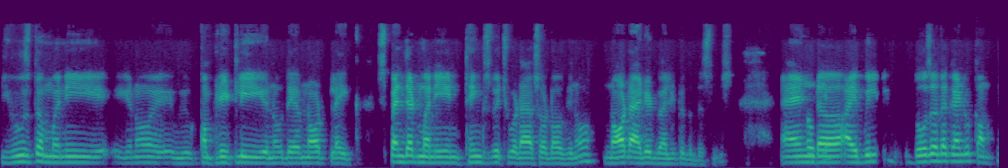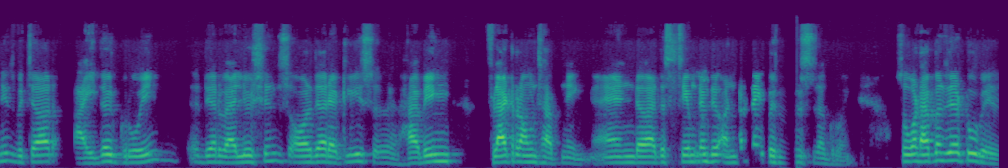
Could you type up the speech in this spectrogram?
used the money you know completely you know they have not like spent that money in things which would have sort of you know not added value to the business and okay. uh, i believe those are the kind of companies which are either growing their valuations or they're at least uh, having flat rounds happening and uh, at the same time mm-hmm. the underlying businesses are growing So what happens there are two ways,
